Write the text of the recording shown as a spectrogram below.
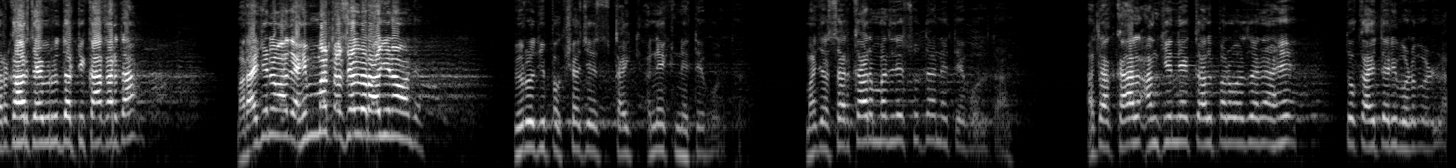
सरकारच्या विरुद्ध टीका करता? मग राजीनामा द्या. हिंमत असेल तर राजीनामा द्या. विरोधी पक्षाचे काही अनेक नेते बोलतात. माझ्या सरकारमधले सुद्धा नेते बोलतात. आता काल आणखीन एक काल परवा जण आहे. तो काहीतरी बडबडला.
